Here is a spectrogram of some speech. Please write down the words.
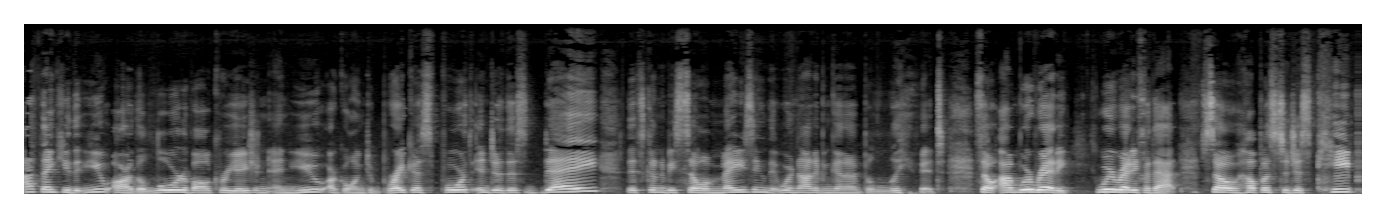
I thank you that you are the Lord of all creation and you are going to break us forth into this day that's going to be so amazing that we're not even going to believe it. So um, we're ready. We're ready for that. So help us to just keep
